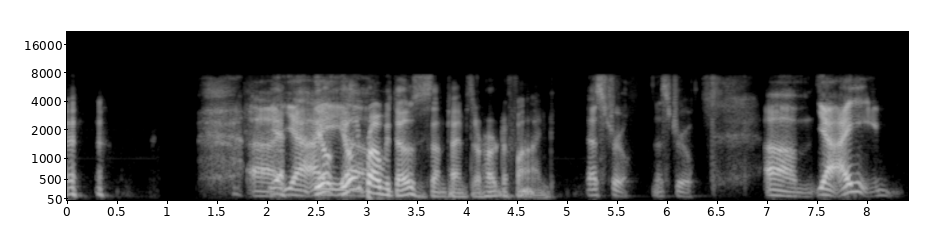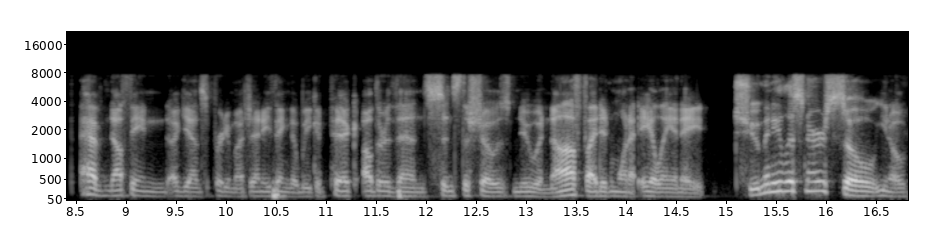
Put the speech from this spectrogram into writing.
uh, yeah, the, I, the only uh, problem with those is sometimes they're hard to find. That's true. That's true. Um, yeah, I have nothing against pretty much anything that we could pick, other than since the show's new enough, I didn't want to alienate too many listeners. So you know,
